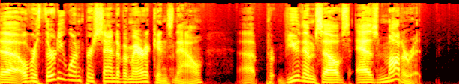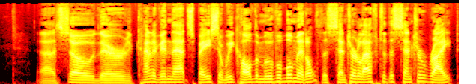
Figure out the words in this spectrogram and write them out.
over 31% of Americans now uh, view themselves as moderate. Uh, so they're kind of in that space that we call the movable middle, the center left to the center right.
